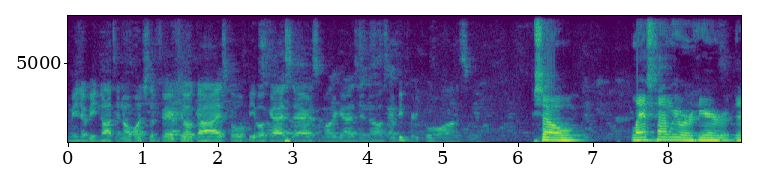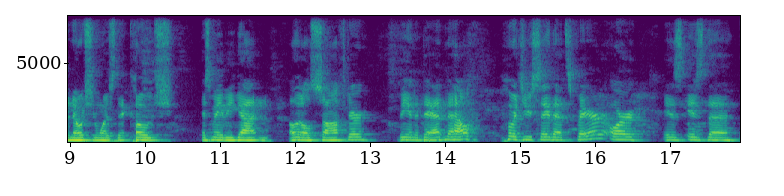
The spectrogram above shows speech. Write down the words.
I mean, it'd be nuts. I know a bunch of the Fairfield guys, couple Bevo guys there, some other guys I know. So it'd be pretty cool, honestly. So, last time we were here, the notion was that Coach has maybe gotten a little softer, being a dad now. Would you say that's fair, or is is the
